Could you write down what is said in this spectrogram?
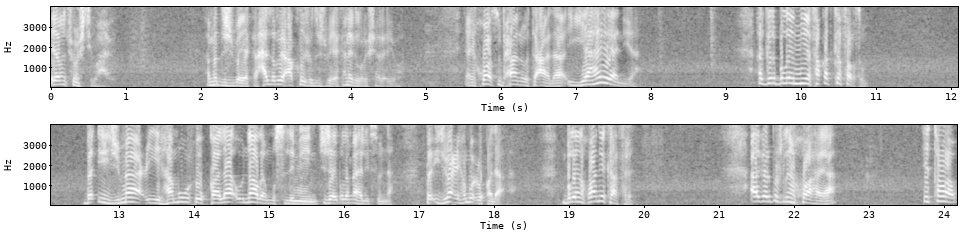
يعني شو اشتي واحد اما دجبيك حل الري عقلش ودجبيك انا اقل شرعيه يعني خوا سبحانه وتعالى يا هي نيه اقرب لي فقط كفرتم. باجماع همو عقلاء نال المسلمين جايب لهم اهل السنه باجماع همو عقلاء. بلين اخواني كافر. اقرب لي اخواها يتواو.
